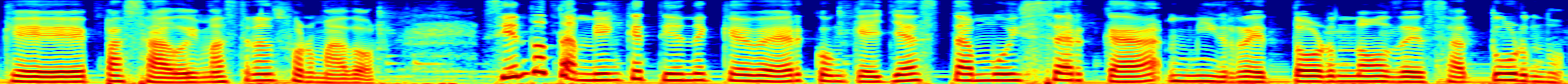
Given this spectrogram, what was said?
que he pasado y más transformador. Siento también que tiene que ver con que ya está muy cerca mi retorno de Saturno.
